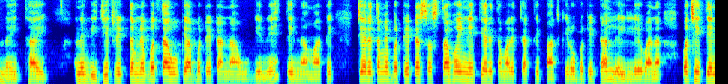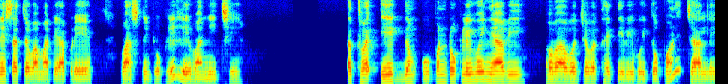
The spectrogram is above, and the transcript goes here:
નહીં થાય. અને બીજી ટ્રીક તમને બતાવું કે આ બટેટા ના ઉગે ને તેના માટે જ્યારે તમે બટેટા સસ્તા હોય ને ત્યારે તમારે ચારથી પાંચ કિલો બટેટા લઈ લેવાના. પછી તેને સાચવવા માટે આપણે વાંસની ટોપલી લેવાની છે. અથવા એકદમ ઓપન ટોપલી હોય ને આવી હવા અવર જવર થાય તેવી હોય તો પણ ચાલે.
